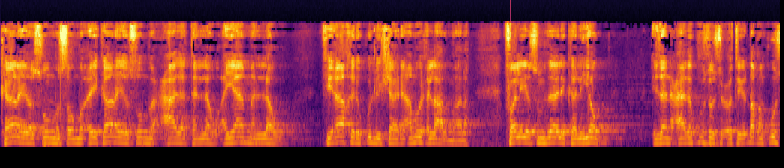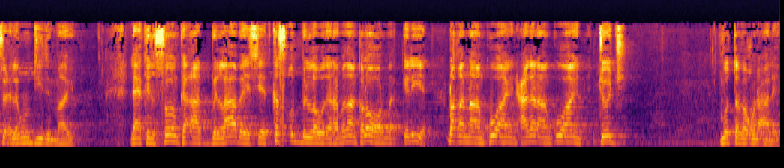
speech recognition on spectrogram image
kaana yasuumu ay kaana yasuumu caadatan lahu ayaaman lahu fii aakhiri kuli shahrin ama wixii la falyasum dalika اlyowm idan caado kuu soo socotay dhaqan kuu soc lagu diidi maayo laakiin soonka aad bilaabayseed kas u bilowday ramadaan kalo hormar keliya dhaqanna aan ku ahayn cadana aan ku ahayn jooji. Muttafaqun calay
